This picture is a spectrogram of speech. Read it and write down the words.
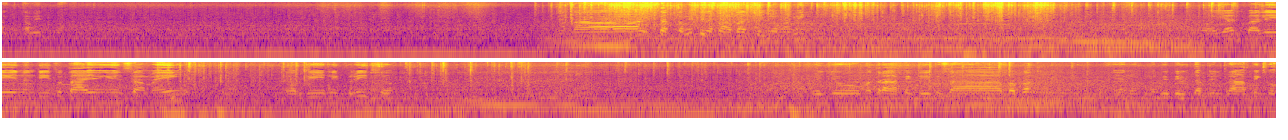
pagtawid mo. Naka-stop kami, pinapabansin nyo kami. O ayan, bali nandito tayo ngayon sa may Mabini Bridge oh. Medyo matraffic dito sa baba. Ayan oh, magbi-build up yung traffic oh.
